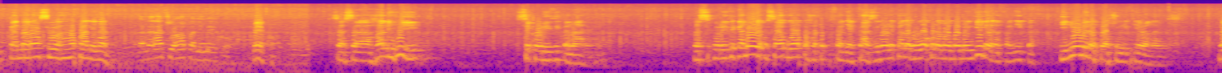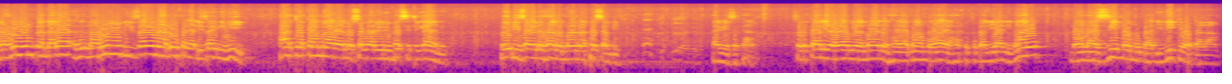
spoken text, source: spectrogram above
Mkandarasi wa hapa ni nani? Kandarasi wa hapa ni Meko. Meko. Sasa hali hii sikuridhika nayo na sikuridhika nayo kwa sababu hapa hatukufanya kazi. Inaonekana kuwa kuna mambo mengine yanafanyika kinyume na kuwashughulikia wananchi, na huyu mkandara, na huyu designer aliyofanya design hii, hata kama wamesoma university gani, huyu designer hana maana ya pesa mbili, haiwezekani. Serikali ya awamu ya nane, haya mambo haya hatukubaliani nayo, na lazima mubadilike wataalamu.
